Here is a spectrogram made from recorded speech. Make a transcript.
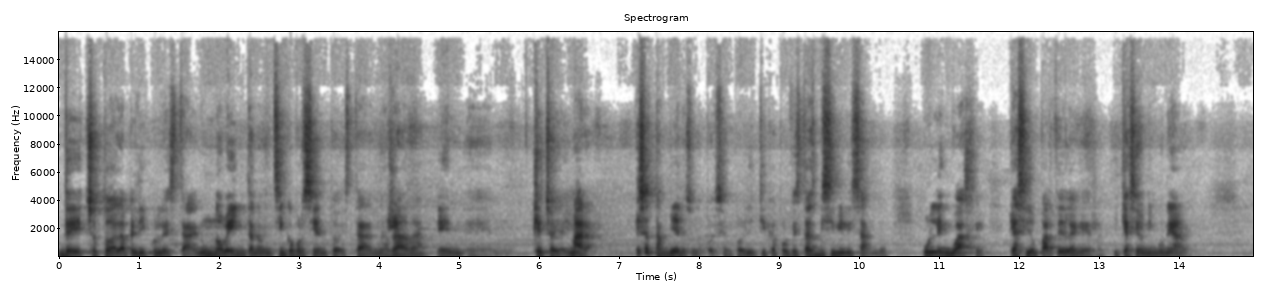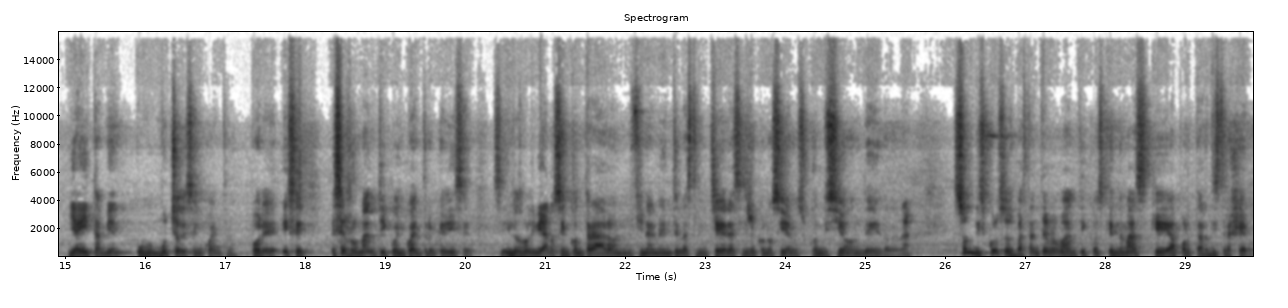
de hecho, toda la película está en un 90-95% está narrada en eh, quechua y aymara. Eso también es una posición política porque estás visibilizando un lenguaje que ha sido parte de la guerra y que ha sido ninguneado. Y ahí también hubo mucho desencuentro por eh, ese, ese romántico encuentro que dicen, y los bolivianos se encontraron finalmente en las trincheras y reconocieron su condición de... Son discursos bastante románticos que nada más que aportar distrajeron.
